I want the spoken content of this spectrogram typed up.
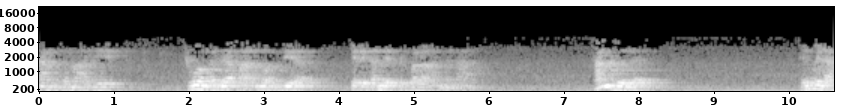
นั่งสมาธิช่วงระยะพระนุนเนี่ยจะได้สำเร็จเป็นพระอรหันต์นานทั้งคืนเลยถึงเวลา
